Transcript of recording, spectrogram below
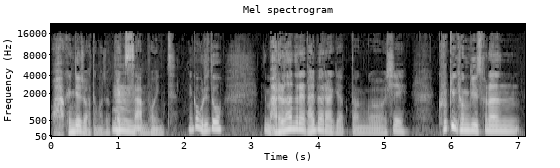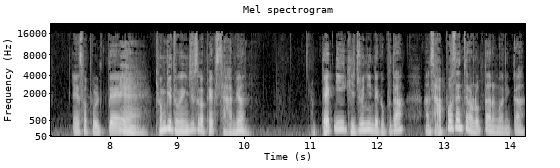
와, 굉장히 좋았던 거죠. 104포인트. 그러니까 우리도 마른 하늘의 날벼락이었던 것이 그렇게 경기 순환에서 볼때 예. 경기 동행 지수가 104면 102 기준인데 그보다 한 4%나 높다는 거니까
